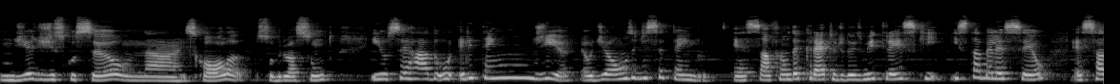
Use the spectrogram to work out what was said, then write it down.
um dia de discussão na escola sobre o assunto e o Cerrado, ele tem um dia, é o dia 11 de setembro. Essa foi um decreto de 2003 que estabeleceu essa,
